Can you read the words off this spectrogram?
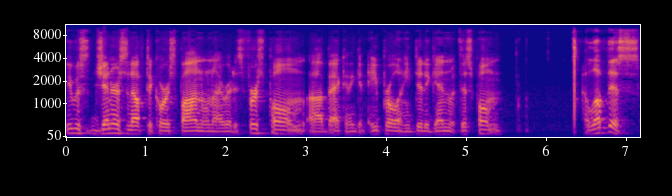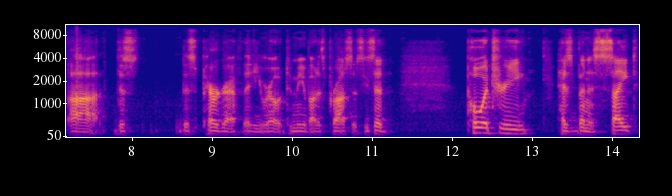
he was generous enough to correspond when I read his first poem uh, back I think in April, and he did again with this poem. I love this uh, this this paragraph that he wrote to me about his process. He said, "Poetry has been a site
